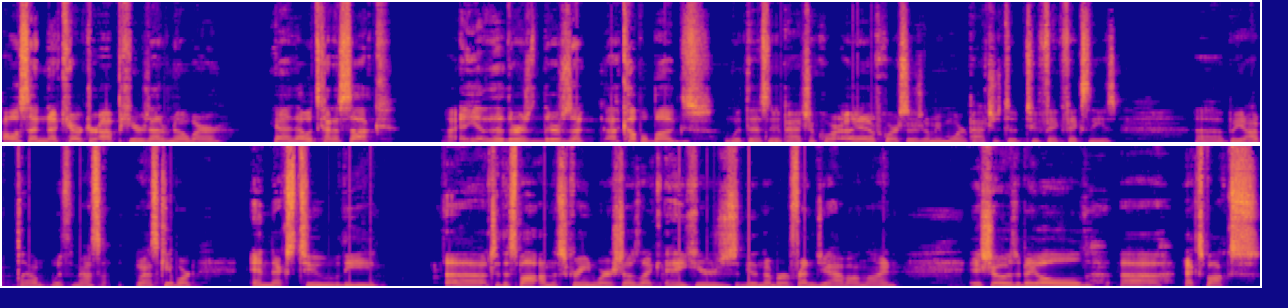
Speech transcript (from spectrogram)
all of a sudden a character appears out of nowhere. Yeah, that would kind of suck. Uh, yeah, there's there's a, a couple bugs with this new patch, of course. And of course, there's gonna be more patches to to fix fix these. Uh, but yeah, I play with mouse mouse keyboard, and next to the uh to the spot on the screen where it shows like, hey, here's the number of friends you have online. It shows a big old uh Xbox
